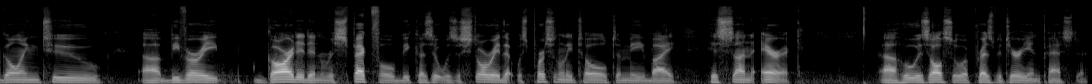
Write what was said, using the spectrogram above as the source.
going to uh, be very guarded and respectful because it was a story that was personally told to me by his son Eric, uh, who is also a Presbyterian pastor.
